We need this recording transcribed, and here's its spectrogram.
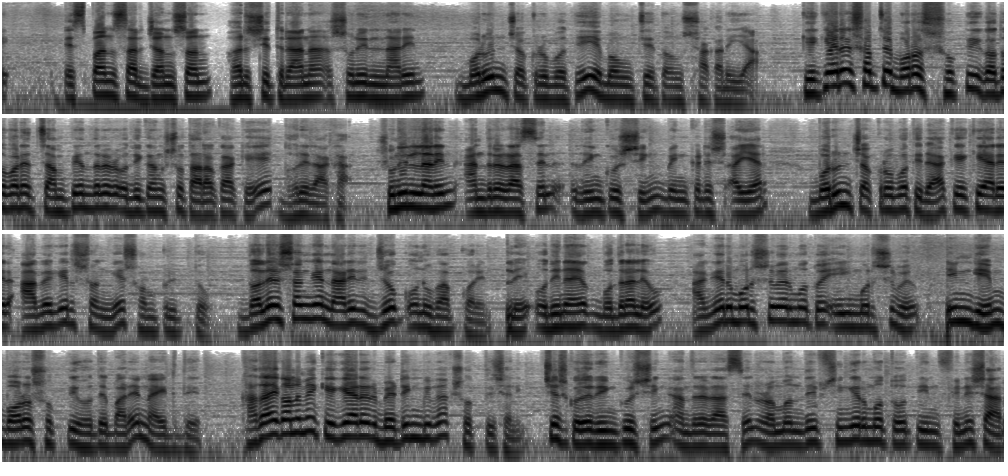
Spencer Johnson, Harshit Rana, Sunil Narine, Varun Chakravarthy এবং চেতন সাকারিয়া। কেকেআরের সবচেয়ে বড় শক্তি গতবারের champion দলের অধিকাংশ তারকাকে ধরে রাখা। Sunil Narine, Andre Russell, Rinku Singh, Venkatesh Iyer Varun চক্রবর্তীরা কেকেআরের আবেগের সঙ্গে সম্পৃক্ত। দলের সঙ্গে নারীর যোগ অনুভব করেন। অধিনায়ক বদলালেও আগের মরশুমের মতো এই মরশুমেও টিম গেম বড় শক্তি হতে পারে নাইটদের। খাতায় কলমে কেকেআরের ব্যাটিং বিভাগ শক্তিশালী। বিশেষ করে রিঙ্কু সিং, আন্দ্রে রাসেল, রমনদীপ সিং এর মতো তিন ফিনিশার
